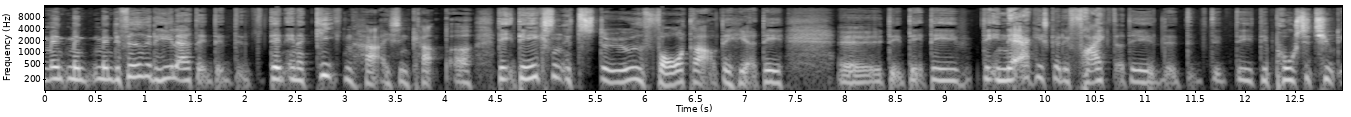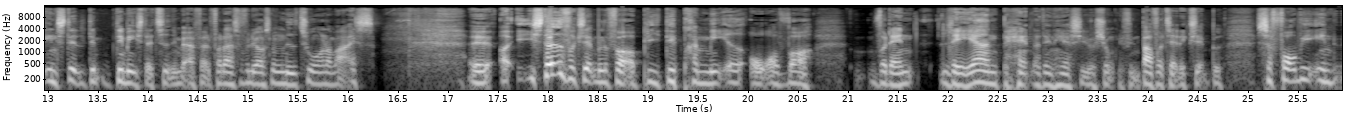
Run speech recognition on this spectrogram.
men, men, men det fede ved det hele er, at det, det, den energi, den har i sin kamp, og det, det er ikke sådan et støvet foredrag, det her. Det, øh, det, det, det, det er energisk, og det er frægt, og det, det, det, det, det er positivt indstillet, det, det meste af tiden i hvert fald, for der er selvfølgelig også nogle nedture undervejs. Øh, og i stedet for eksempel for at blive deprimeret over, hvor, hvordan læreren behandler den her situation i filmen. Bare for at tage et eksempel. Så får vi en,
